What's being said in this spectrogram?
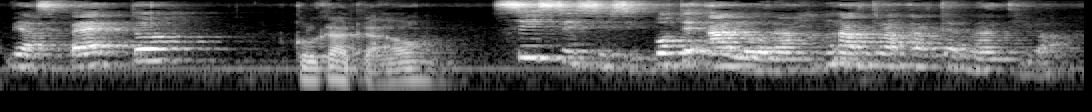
Vi aspetto. Col cacao? Sì, sì, sì, sì. Pote- allora, un'altra alternativa.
